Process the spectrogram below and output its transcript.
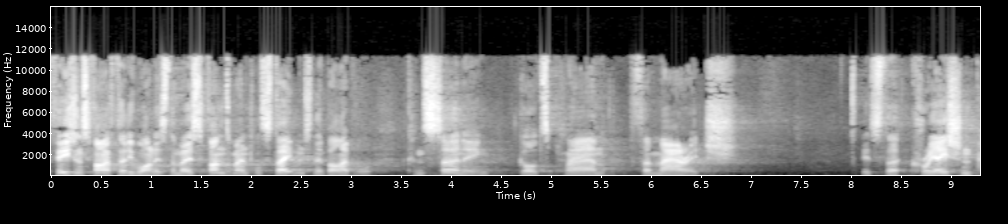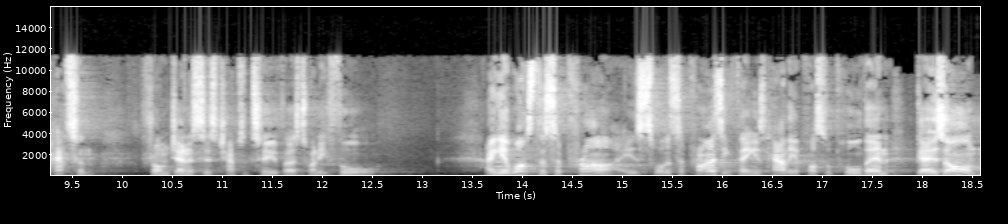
Ephesians 5:31 is the most fundamental statement in the Bible concerning God's plan for marriage. It's the creation pattern from Genesis chapter 2 verse 24. And yet what's the surprise? Well, the surprising thing is how the apostle Paul then goes on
